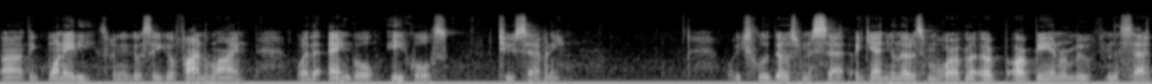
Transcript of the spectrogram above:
uh, I think, 180. So we're going to go say, go find a line where the angle equals 270. We exclude those from the set. Again, you'll notice more of them are, are being removed from the set.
